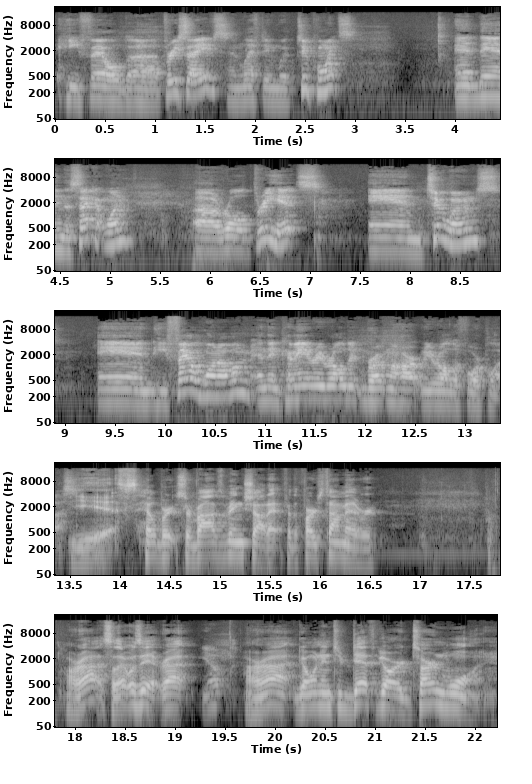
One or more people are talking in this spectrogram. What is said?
he failed uh, three saves and left him with two points. And then the second one uh, rolled three hits and two wounds, and he failed one of them, and then command re-rolled it and broke my heart when he rolled a four plus. Yes, Hellbrute survives being shot at for the first time ever. All right, so that was it, right? Yep. All right, going into Death Guard, turn one.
